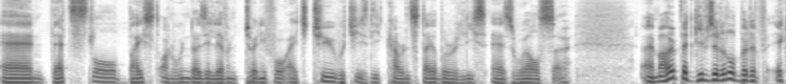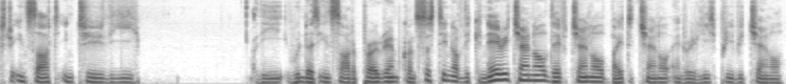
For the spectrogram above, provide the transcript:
and that's still based on Windows 11 24H2, which is the current stable release as well. So um, I hope that gives you a little bit of extra insight into the the Windows Insider program, consisting of the Canary channel, Dev channel, Beta channel, and Release Preview channel.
